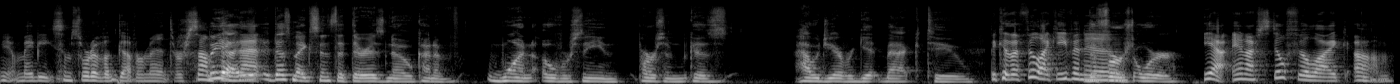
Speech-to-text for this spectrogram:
you know, maybe some sort of a government or something but yeah that it, it does make sense that there is no kind of one overseeing person because how would you ever get back to because I feel like even the in first order Yeah, and I still feel like um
